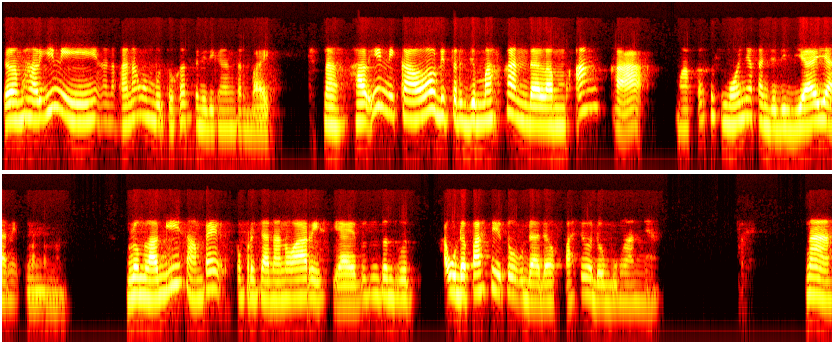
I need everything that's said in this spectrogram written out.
Dalam hal ini anak-anak membutuhkan pendidikan yang terbaik. Nah, hal ini kalau diterjemahkan dalam angka, maka kesemuanya akan jadi biaya nih teman-teman. Belum lagi sampai ke perencanaan waris, ya. Itu tentu udah pasti itu udah ada pasti ada hubungannya. Nah,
